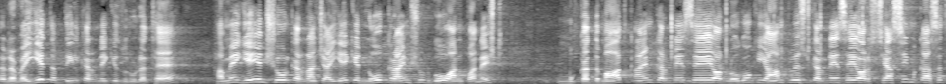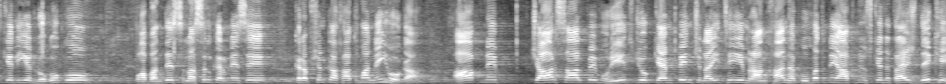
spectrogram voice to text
रवैये तब्दील करने की ज़रूरत है। हमें ये इंश्योर करना चाहिए कि no crime should go unpunished मुकदमात कायम करने से और लोगों की आम ट्विस्ट करने से और सियासी मकासद के लिए लोगों को पाबंद सलासल करने से करप्शन का ख़ात्मा नहीं होगा। आपने चार साल पे मुहित जो कैंपेन चलाई थी इमरान खान हुकूमत ने, आपने उसके नतज देखे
